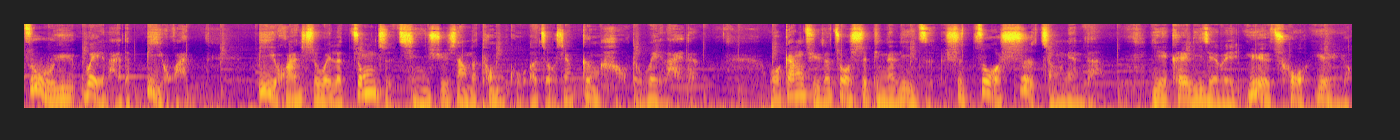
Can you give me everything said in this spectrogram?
助于未来的闭环，闭环是为了终止情绪上的痛苦而走向更好的未来的。我刚举的做视频的例子是做事层面的。也可以理解为越挫越勇，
